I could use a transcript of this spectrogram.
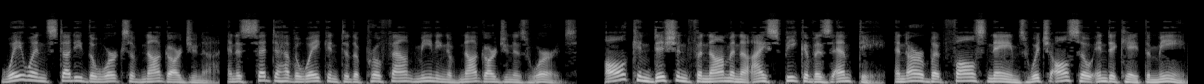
Wei Wen studied the works of Nagarjuna, and is said to have awakened to the profound meaning of Nagarjuna's words. All conditioned phenomena I speak of as empty, and are but false names which also indicate the mean.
